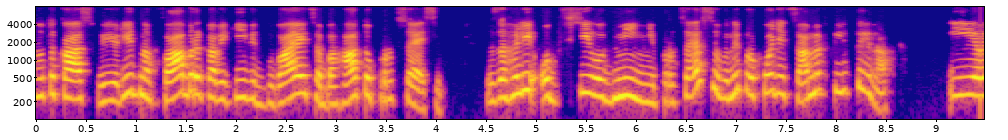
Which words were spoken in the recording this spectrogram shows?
ну, така своєрідна фабрика, в якій відбувається багато процесів. Взагалі, всі обмінні процеси вони проходять саме в клітинах. І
